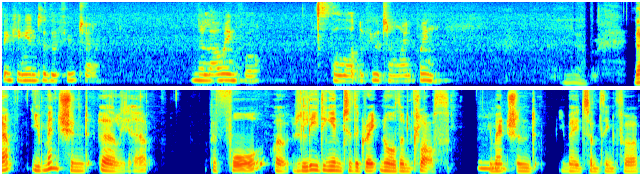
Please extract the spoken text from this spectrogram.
Thinking into the future and allowing for for what the future might bring. Now, you mentioned earlier, before, well, it was leading into the Great Northern Cloth, you Mm. mentioned you made something for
